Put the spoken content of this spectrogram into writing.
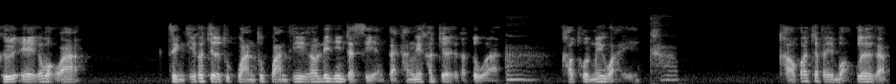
คือเอก็บอกว่า สิ่งที่เขาเจอทุกวันทุกวันที่เขาได้ยินแต่เสียง แต่ครั้งนี้เขาเจอกับตัวอ่าเขาทนไม่ไหวครับเขาก็จะไปบอกเลิกกับ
